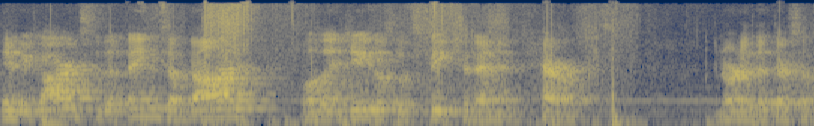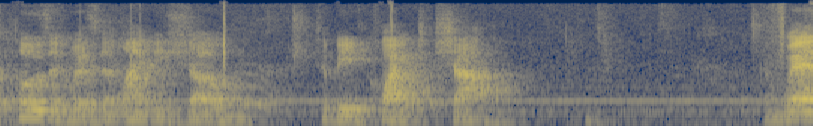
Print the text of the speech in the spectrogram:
in regards to the things of God, well, then Jesus would speak to them in parables in order that their supposed wisdom might be shown to be quite shallow. And when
